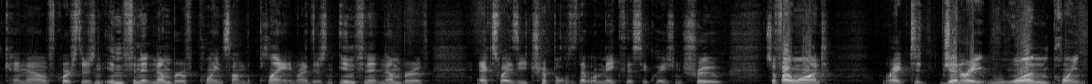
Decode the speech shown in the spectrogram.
Okay, now of course there's an infinite number of points on the plane, right? There's an infinite number of xyz triples that will make this equation true. So if I want, right, to generate one point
